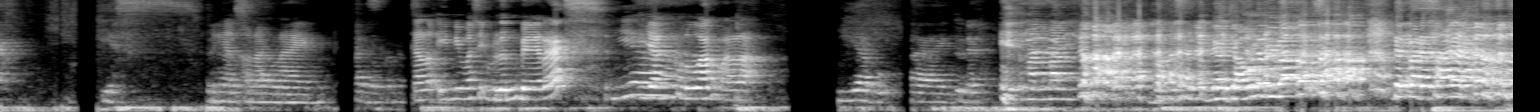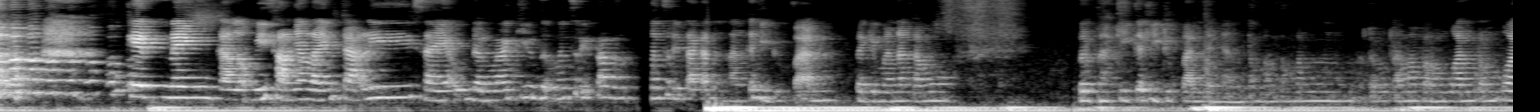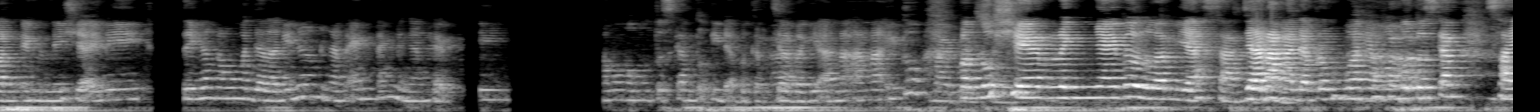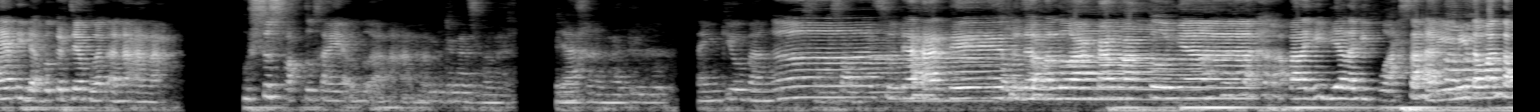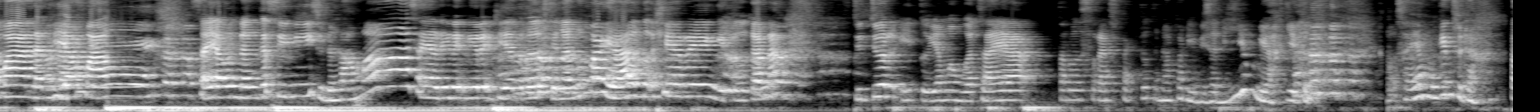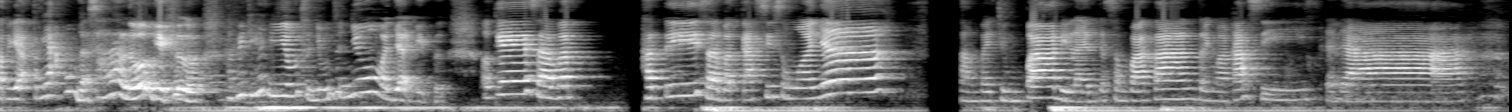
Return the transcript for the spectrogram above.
yes. dengan orang lain. Kalau ini masih belum beres iya. yang keluar malah iya bu. Nah, itu deh. Teman-teman. Bahasanya dia jauh lebih bagus daripada saya mungkin Neng kalau misalnya lain kali saya undang lagi untuk menceritakan menceritakan tentang kehidupan. Bagaimana kamu berbagi kehidupan dengan teman-teman terutama perempuan-perempuan Indonesia ini sehingga kamu menjalaninya dengan enteng dengan happy kamu memutuskan untuk tidak bekerja ah. bagi anak-anak itu perlu sharingnya itu luar biasa. Jarang ada perempuan yang memutuskan saya tidak bekerja buat anak-anak. Khusus waktu saya untuk anak-anak. Dengan semangat. Ya. Senang hati bu. Thank you banget. Sama-sama. sudah hadir, Sama-sama. sudah meluangkan waktunya. Apalagi dia lagi puasa hari ini teman-teman dan dia mau. Saya undang ke sini. Sudah lama saya lirik-lirik dia terus jangan lupa ya untuk sharing gitu. Karena jujur itu yang membuat saya terus respect tuh kenapa dia bisa diem ya gitu. Kalau saya mungkin sudah teriak-teriak aku nggak salah loh gitu. Tapi dia diem senyum-senyum aja gitu. Oke sahabat hati sahabat kasih semuanya. Sampai jumpa di lain kesempatan. Terima kasih. Dadah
